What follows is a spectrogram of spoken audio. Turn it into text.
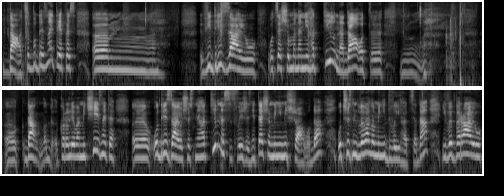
Да, це буде, знаєте, якась. Ем, відрізаю оце, що в мене негативне, да, от, е, м, е, да, королева мечей, знаєте, е, одрізаю щось негативне зі своєї житті, те, що мені мішало, да, от щось не давало мені двигатися, да, і вибираю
